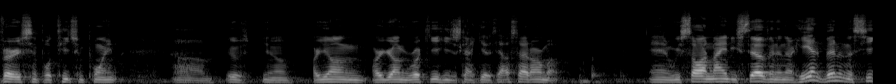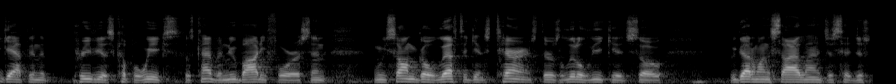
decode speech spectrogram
very simple teaching point. Um, it was, you know, our young our young rookie. He just got to get his outside arm up, and we saw 97 in there. He hadn't been in the C gap in the previous couple weeks. So it was kind of a new body for us. And when we saw him go left against Terrence, there was a little leakage. So we got him on the sideline and just said, just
